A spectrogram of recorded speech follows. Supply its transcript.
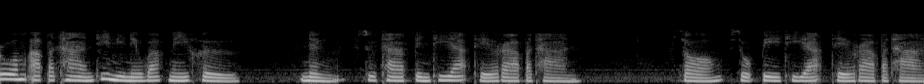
รวมอปทานที่มีในวักนี้คือ หนึ่งสุทาปินทิยะเถราประธานสองสุปีทิยะเทราประทาน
